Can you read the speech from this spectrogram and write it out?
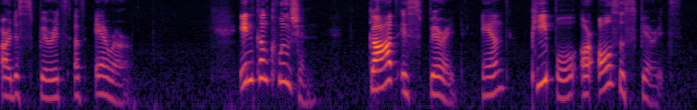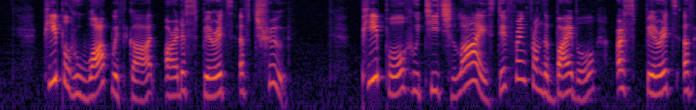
are the spirits of error. In conclusion, God is spirit and people are also spirits. People who walk with God are the spirits of truth. People who teach lies differing from the Bible are spirits of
